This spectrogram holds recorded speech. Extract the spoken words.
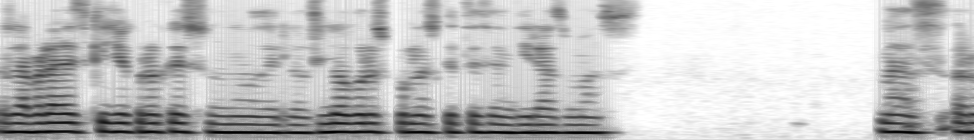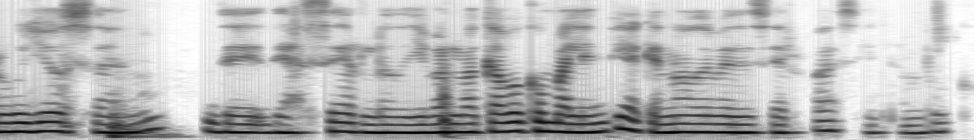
pues la verdad es que yo creo que es uno de los logros por los que te sentirás más, más orgullosa, ¿no? De, hacerlo, de llevarlo a cabo con valentía, que no debe de ser fácil tampoco.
